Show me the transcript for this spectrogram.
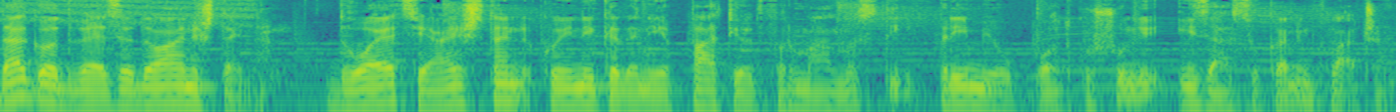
da ga odveze do Einsteina. Dvojac je Einstein, koji nikada nije patio od formalnosti, primio u potkušulji i zasukanim hlačama.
